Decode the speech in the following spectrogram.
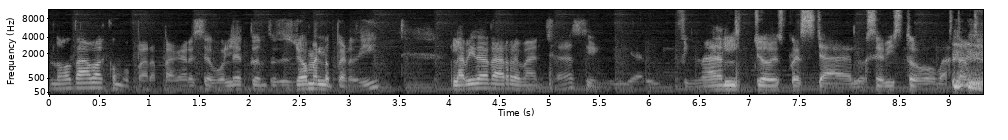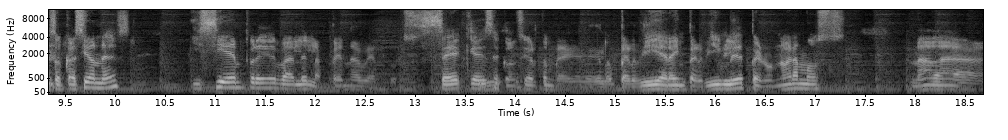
no daba como para pagar ese boleto. Entonces yo me lo perdí. La vida da revanchas y, al final yo después ya los he visto bastantes ocasiones y siempre vale la pena verlos. Sé que ese concierto me lo perdí, era imperdible, pero no éramos nada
